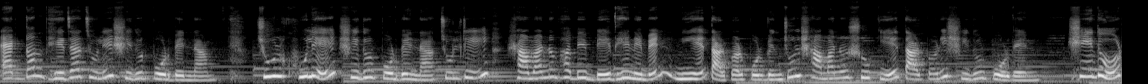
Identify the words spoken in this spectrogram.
একদম ভেজা চুলে সিঁদুর পরবেন না। চুল খুলে সিঁদুর পরবেন না। চুলটি সামান্যভাবে বেঁধে নেবেন। নিয়ে তারপর পরবেন, চুল সামান্য শুকিয়ে তারপরই সিঁদুর পরবেন। সিঁদুর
